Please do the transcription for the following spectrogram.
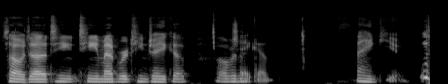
So, uh, team Team Edward, Team Jacob over there. Jacob. There. Thank you,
